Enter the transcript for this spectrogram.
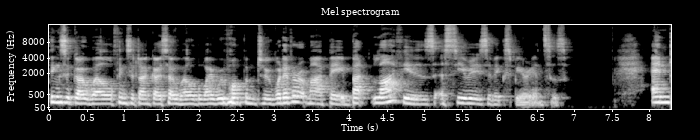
things that go well, things that don't go so well the way we want them to, whatever it might be. But life is a series of experiences. And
